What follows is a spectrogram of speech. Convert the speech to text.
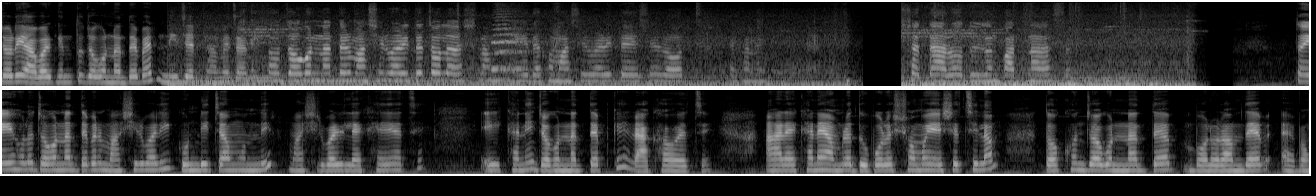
চড়ে আবার কিন্তু জগন্নাথ দেবের নিজের ধামে যাবে। তো জগন্নাথের মাসির বাড়িতে চলে আসলাম। এই দেখো মাসির বাড়িতে এসে রথ এখানে। সাথে আরও দুইজন পার্টনার আছে। তো এই হলো জগন্নাথ দেবের মাসির বাড়ি, গুন্ডিচা মন্দির। মাসির বাড়ি লেখাই আছে। এইখানে জগন্নাথ দেবকে রাখা হয়েছে। আর এখানে আমরা দুপুরের সময় এসেছিলাম। তখন জগন্নাথ দেব, বলরাম দেব এবং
